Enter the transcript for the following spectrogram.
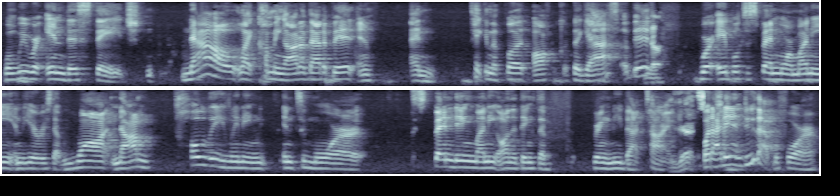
when we were in this stage. Now, like coming out of that a bit and and taking the foot off the gas a bit, Yeah. we're able to spend more money in the areas that we want. Now I'm totally leaning into more spending money on the things that bring me back time. Yes. But I didn't do that before.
